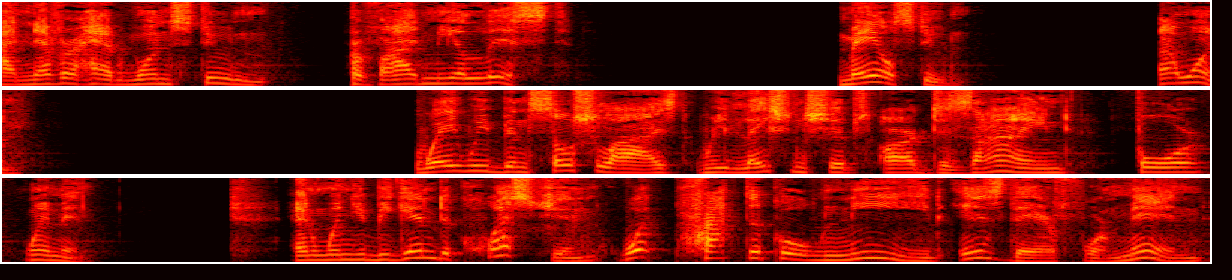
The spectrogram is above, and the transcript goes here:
I never had one student provide me a list. Male student, not one The way we've been socialized, relationships are designed for women. And when you begin to question what practical need is there for men,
